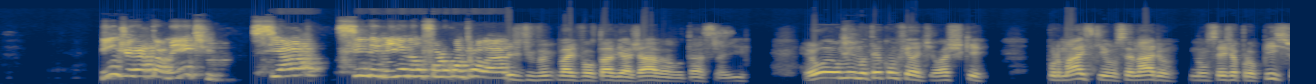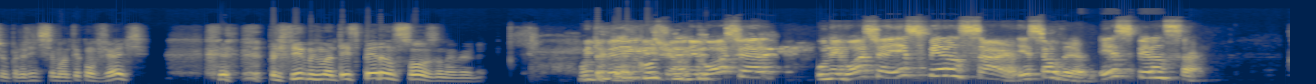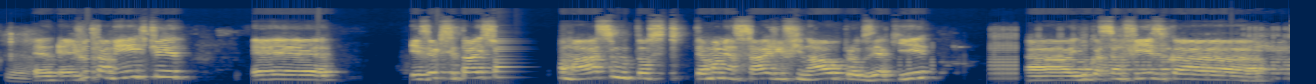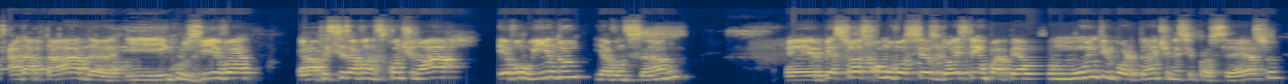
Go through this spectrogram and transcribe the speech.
indiretamente se a sindemia não for controlada. A gente vai voltar a viajar, vai voltar a sair. Eu, eu me mantenho confiante. Eu acho que, por mais que o cenário não seja propício para a gente se manter confiante, prefiro me manter esperançoso, na verdade. Muito bem, Cristian. O negócio é o negócio é esperançar. Esse é o verbo. Esperançar. É, é justamente é, exercitar isso ao máximo. Então, se tem uma mensagem final para eu dizer aqui. A educação física adaptada e inclusiva, ela precisa continuar evoluindo e avançando. É, pessoas como vocês dois têm um papel muito importante nesse processo.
